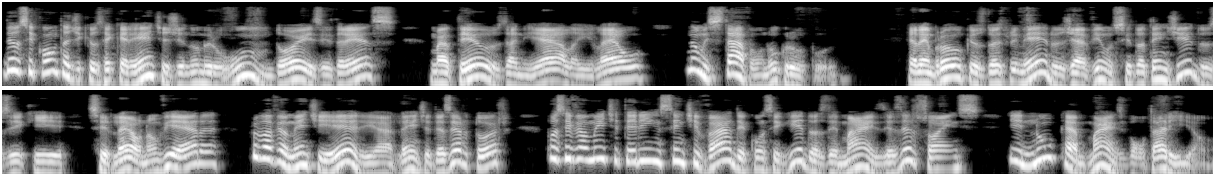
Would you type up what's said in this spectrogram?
deu-se conta de que os requerentes de número um, dois e três Mateus, Daniela e Léo, não estavam no grupo. Relembrou que os dois primeiros já haviam sido atendidos e que, se Léo não viera, provavelmente ele, além de desertor, possivelmente teria incentivado e conseguido as demais deserções e nunca mais voltariam.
